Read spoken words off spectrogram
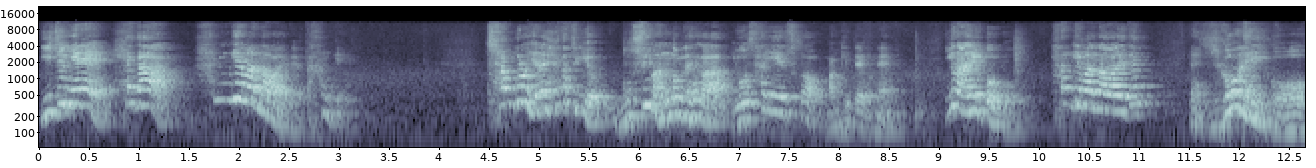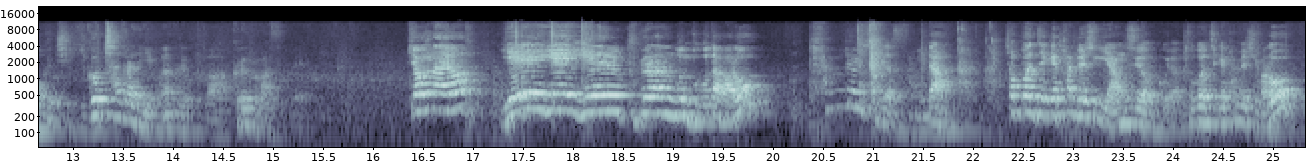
이 중에 해가 한 개만 나와야 돼요. 딱 한 개. 참고로 얘는 해가 되게 무수히 많은 겁니다. 해가 요 사이의 수가 많기 때문에 이건 아닐 거고 한 개만 나와야 돼? 야 이거네 이거. 그치? 이거 찾으라는 얘기구나 그래프가. 그래프 를 봤을 때 기억나요? 얘, 얘, 얘를 구별하는 건 누구다? 바로 판별식이었습니다. 첫 번째 게 판별식이 양수였고요. 두 번째 게 판별식이 바로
